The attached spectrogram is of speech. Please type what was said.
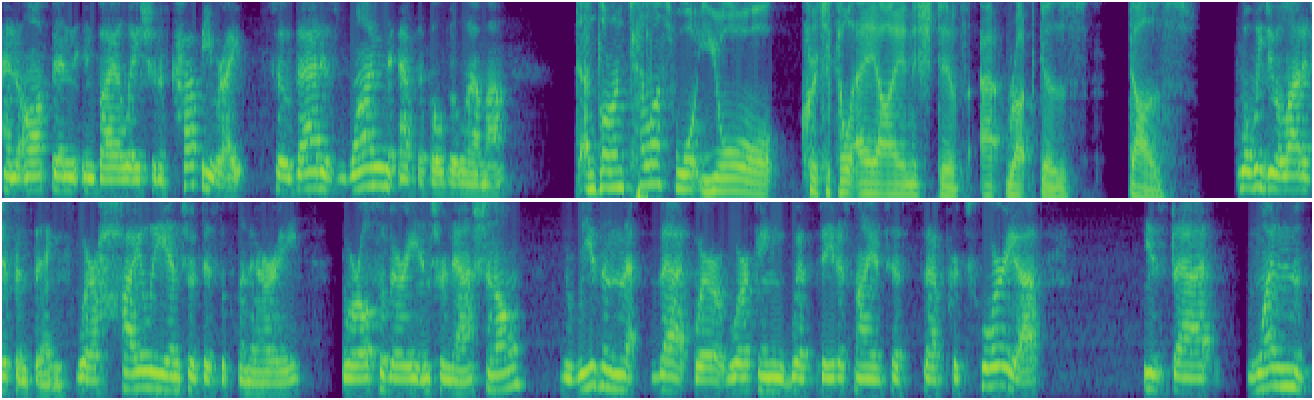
and often in violation of copyright. So that is one ethical dilemma. And Lauren, tell us what your critical AI initiative at Rutgers does? Well, we do a lot of different things. We're highly interdisciplinary. We're also very international. The reason that, that we're working with data scientists at Pretoria is that one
